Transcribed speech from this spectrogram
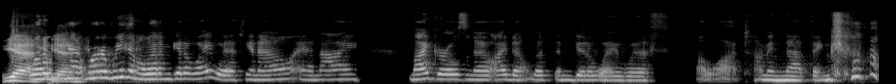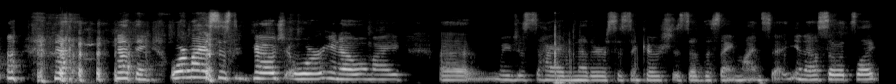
Yeah. What are yeah. we gonna, What are we going to let them get away with? You know, and I, my girls know I don't let them get away with a lot. I mean, nothing, nothing. Or my assistant coach, or you know, my uh, we just hired another assistant coach just of the same mindset. You know, so it's like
